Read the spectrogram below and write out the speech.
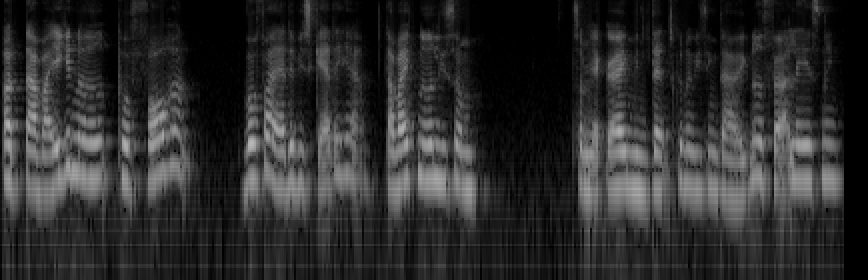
og der var ikke noget på forhånd. Hvorfor er det, vi skal det her? Der var ikke noget ligesom, som jeg gør i min dansk undervisning. Der er jo ikke noget førlæsning.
